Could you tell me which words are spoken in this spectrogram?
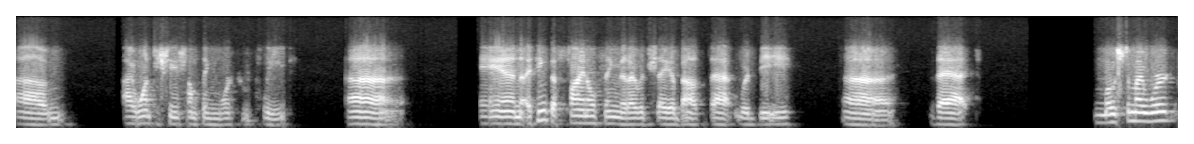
um, I want to see something more complete. Uh, and I think the final thing that I would say about that would be uh, that most of my work,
